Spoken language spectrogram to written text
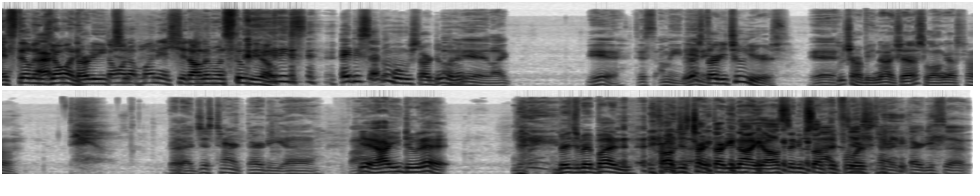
And still enjoying it, 32. throwing up money and shit all in one studio. 80, 87 when we start doing Oh it. yeah, like yeah. This I mean, That's in it. 32 years. Yeah, We trying to be nice. Yeah, that's a long ass time. Damn. But I just turned thirty. Uh, five. Yeah, how you do that? Benjamin Button probably just turned 39. Y'all send him I something for just us. turned thirty-seven.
